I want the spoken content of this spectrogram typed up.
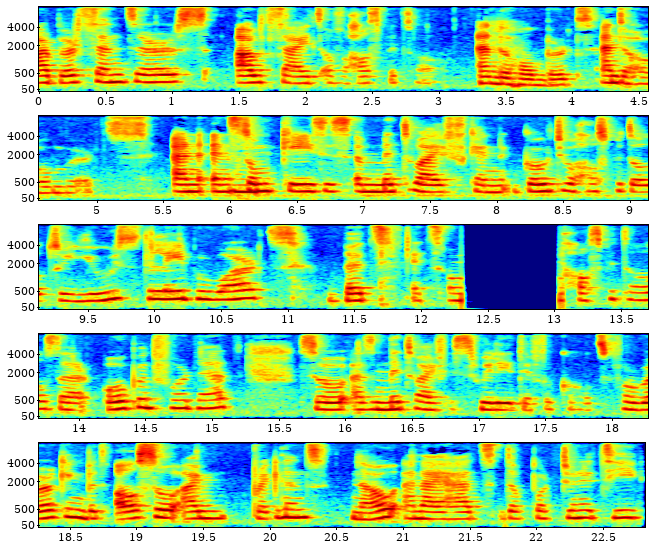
are birth centers outside of a hospital And the home birds. and the home births and in some cases a midwife can go to a hospital to use the labor wards but it's only hospitals that are open for that so as a midwife it's really difficult for working but also i'm pregnant now and i had the opportunity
